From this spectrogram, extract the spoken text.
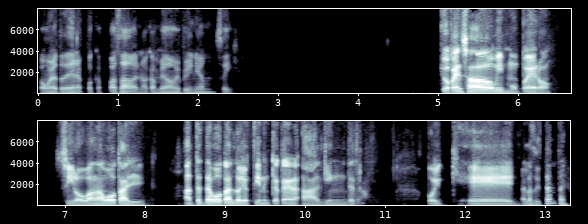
Como yo te dije en el podcast pasado, no ha cambiado mi opinión, sí. Yo he pensado lo mismo, pero si lo van a votar, antes de votarlo, ellos tienen que tener a alguien detrás. Porque El asistente.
